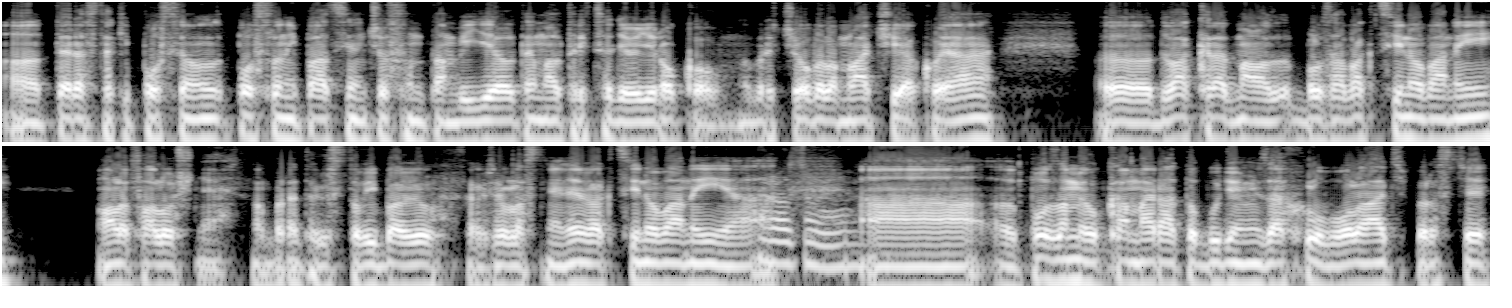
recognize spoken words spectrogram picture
A teraz taký posledný, posledný pacient, čo som tam videl, ten mal 39 rokov, dobre, čo oveľa mladší ako ja. E, dvakrát mal, bol zavakcinovaný, no ale falošne. Dobre, takže si to vybavil, takže vlastne nevakcinovaný a, a poznám jeho to budem im za chvíľu volať, proste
